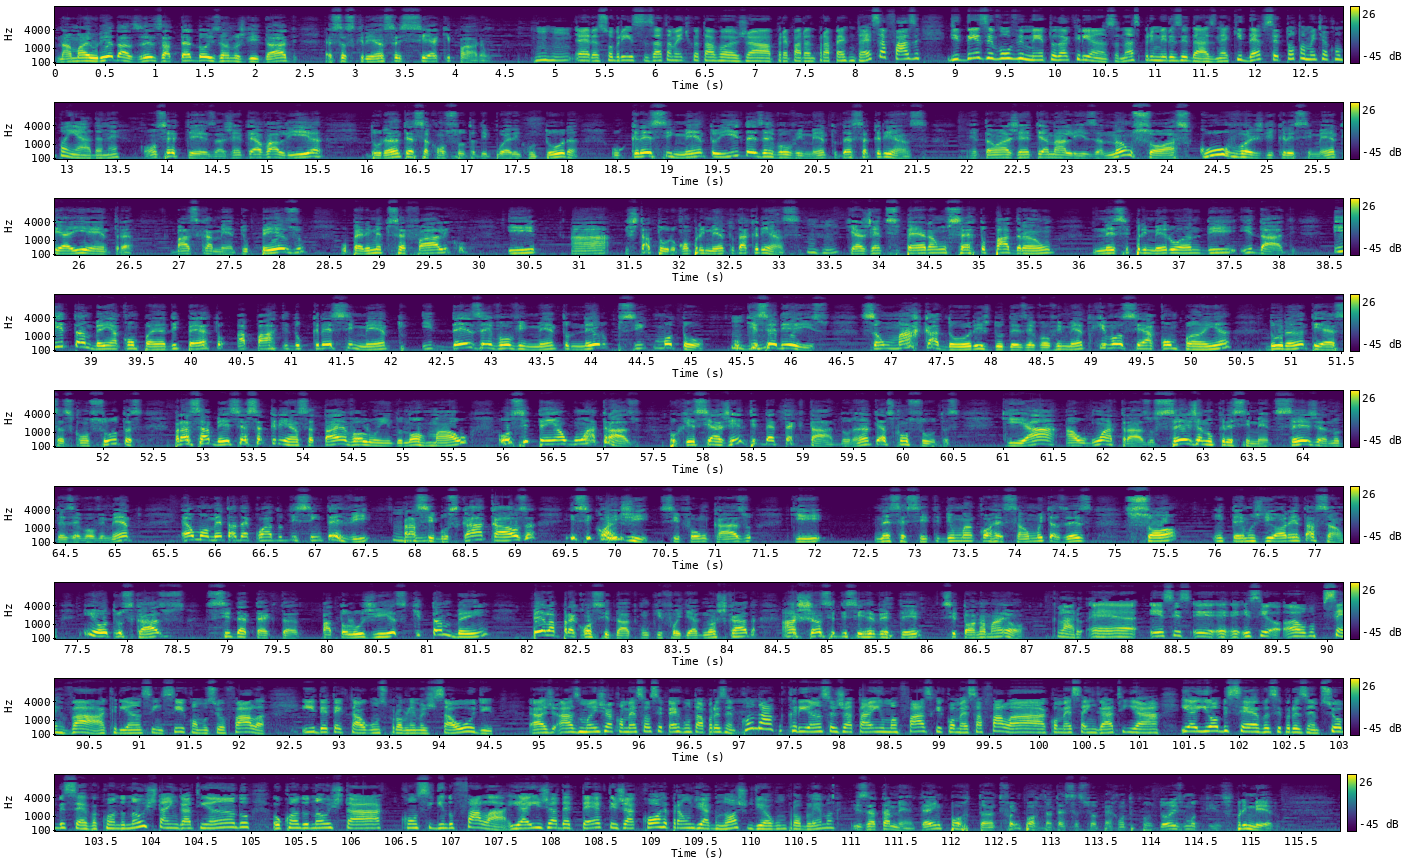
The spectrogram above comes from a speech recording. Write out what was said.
na maioria das vezes, até dois anos de idade, essas crianças se equiparam. Uhum, era sobre isso exatamente que eu estava já preparando para perguntar. Essa fase de desenvolvimento da criança nas primeiras idades, né, que deve ser totalmente acompanhada, né? Com certeza, a gente avalia durante essa consulta de puericultura o crescimento e desenvolvimento dessa criança. Então a gente analisa não só as curvas de crescimento, e aí entra basicamente o peso, o perímetro cefálico e a estatura, o comprimento da criança. Que a gente espera um certo padrão nesse primeiro ano de idade. E também acompanha de perto a parte do crescimento e desenvolvimento neuropsicomotor. O que seria isso? São marcadores do desenvolvimento que você acompanha durante essas consultas para saber se essa criança está evoluindo normal ou se tem algum atraso. Porque se a gente detectar durante as consultas que há algum atraso, seja no crescimento, seja no desenvolvimento, é o momento adequado de se intervir para se buscar a causa e se corrigir, se for um caso que necessite de uma correção, muitas vezes só em termos de orientação. Em outros casos, se detecta patologias que também, pela precocidade com que foi diagnosticada, a chance de se reverter se torna maior. Claro, é, esses, é, é, esse observar a criança em si, como o senhor fala, e detectar alguns problemas de saúde, as, as mães já começam a se perguntar, por exemplo, quando a criança já está em uma fase que começa a falar, começa a engatinhar, e aí observa-se, por exemplo, se observa quando não está engatinhando ou quando não está conseguindo falar, e aí já detecta e já corre para um diagnóstico de algum problema? Exatamente. É importante, foi importante essa sua pergunta por dois motivos. Primeiro,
